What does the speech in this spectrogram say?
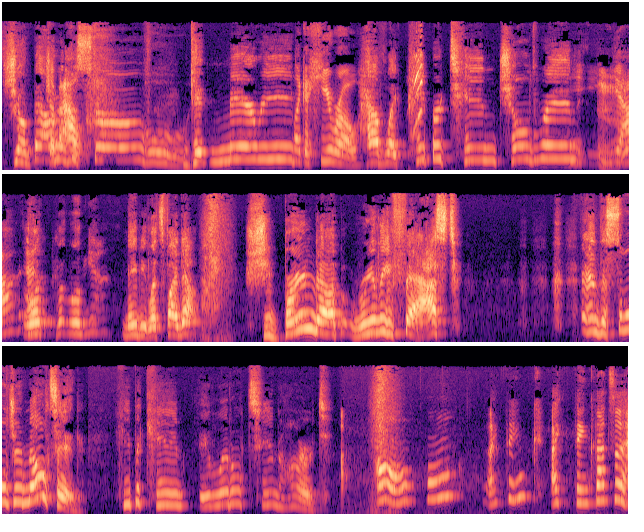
jump out Jump of the out. stove, get married, Like a hero. have like paper tin children. Yeah. Mm-hmm. and- Well, let- let- yeah. Maybe let's find out. She burned up really fast, and the soldier melted. He became a little tin heart. Oh, I think I think that's a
